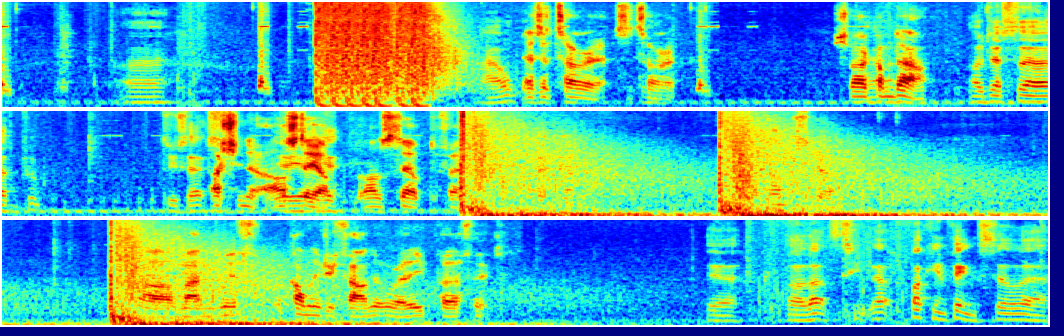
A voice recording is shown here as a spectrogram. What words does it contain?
up? Uh. Ow. It's a turret, it's a turret. Shall I come down? I'll just, uh. Two seconds. Actually, no, I'll Yeah, stay yeah, up. I'll stay up defend. yeah. Oh man, we've, I can't believe we found it already. Perfect. Yeah. Oh, that's that fucking thing's still there.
